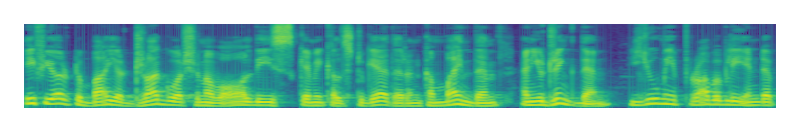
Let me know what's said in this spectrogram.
If you are to buy a drug version of all these chemicals together and combine them and you drink them, you may probably end up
